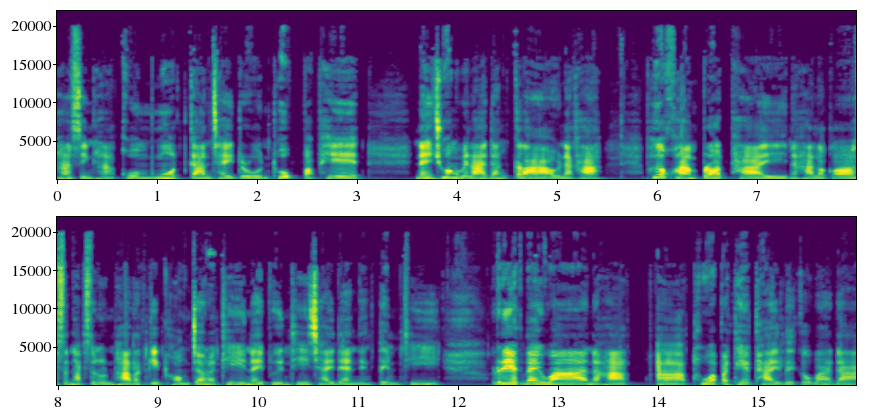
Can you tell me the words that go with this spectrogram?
15 สิงหาคม งดการใช้โดรนทุกประเภท ในช่วงเวลาดังกล่าวนะคะ เพื่อความปลอดภัยนะคะ แล้วก็สนับสนุนภารกิจของเจ้าหน้าที่ในพื้นที่ชายแดนอย่างเต็มที่ เรียกได้ว่านะคะ ทั่วประเทศไทยเลยก็ว่าได้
